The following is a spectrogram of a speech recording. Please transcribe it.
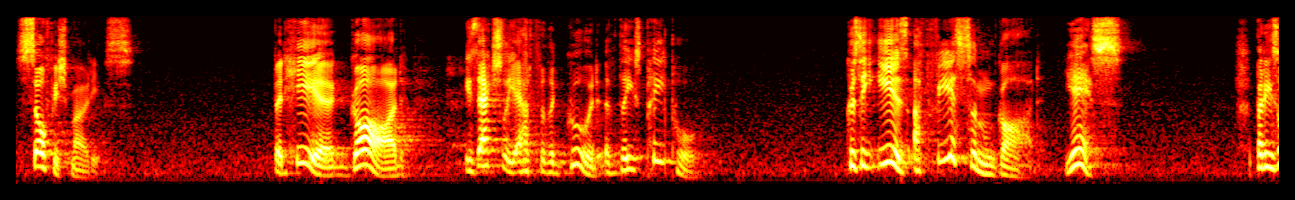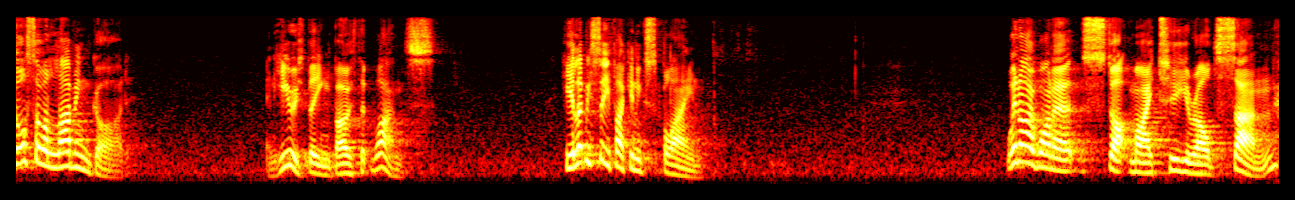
selfish motives. But here, God is actually out for the good of these people. Because He is a fearsome God, yes. But He's also a loving God. And here He's being both at once. Here, let me see if I can explain. When I want to stop my two year old son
